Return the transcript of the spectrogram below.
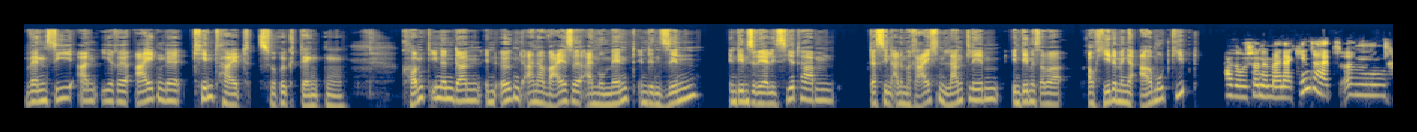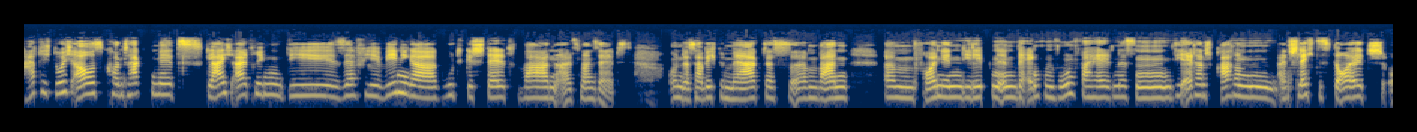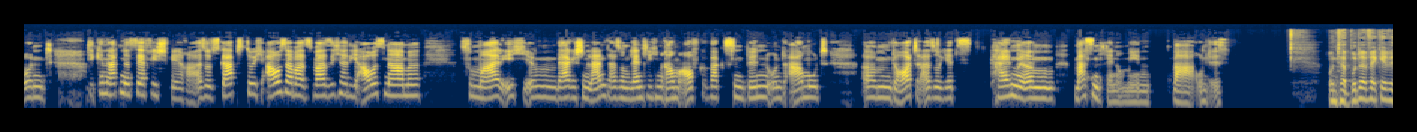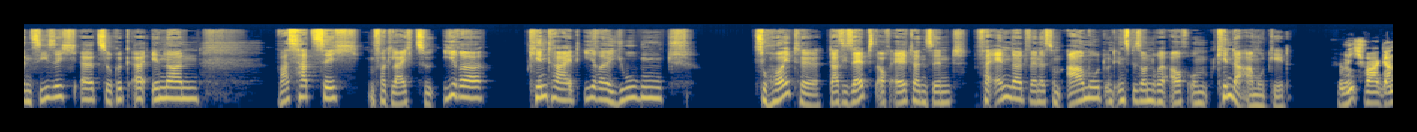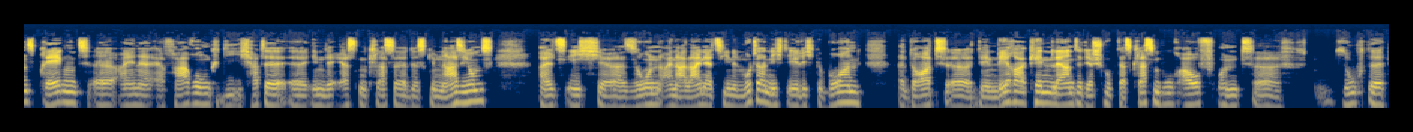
wenn Sie an Ihre eigene Kindheit zurückdenken, kommt Ihnen dann in irgendeiner Weise ein Moment in den Sinn, in dem Sie realisiert haben, dass Sie in einem reichen Land leben, in dem es aber auch jede Menge Armut gibt? Also schon in meiner Kindheit ähm, hatte ich durchaus Kontakt mit Gleichaltrigen, die sehr viel weniger gut gestellt waren als man selbst. Und das habe ich bemerkt. Das ähm, waren ähm, Freundinnen, die lebten in beengten Wohnverhältnissen. Die Eltern sprachen ein schlechtes Deutsch und die Kinder hatten es sehr viel schwerer. Also es gab es durchaus, aber es war sicher die Ausnahme, zumal ich im Bergischen Land, also im ländlichen Raum aufgewachsen bin und Armut ähm, dort also jetzt kein ähm, Massenphänomen war und ist. Und Herr Butterwecke, wenn Sie sich äh, zurückerinnern, was hat sich im Vergleich zu Ihrer Kindheit, Ihrer Jugend zu heute, da Sie selbst auch Eltern sind, verändert, wenn es um Armut und insbesondere auch um Kinderarmut geht? Für mich war ganz prägend äh, eine Erfahrung, die ich hatte äh, in der ersten Klasse des Gymnasiums als ich äh, Sohn einer alleinerziehenden Mutter, nicht ehelich geboren, dort äh, den Lehrer kennenlernte. Der schlug das Klassenbuch auf und äh, suchte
